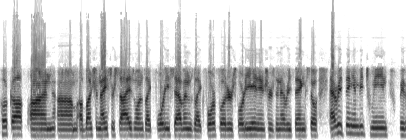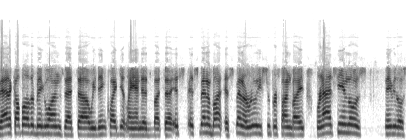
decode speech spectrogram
hook up on um, a bunch of nicer size ones like 47s, like four footers, 48 inches, and everything. So everything in between. We've had a couple other big ones that uh, we didn't quite get landed, but uh, it's it's been a bu- it's been a really super fun bite. We're not seeing those maybe those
